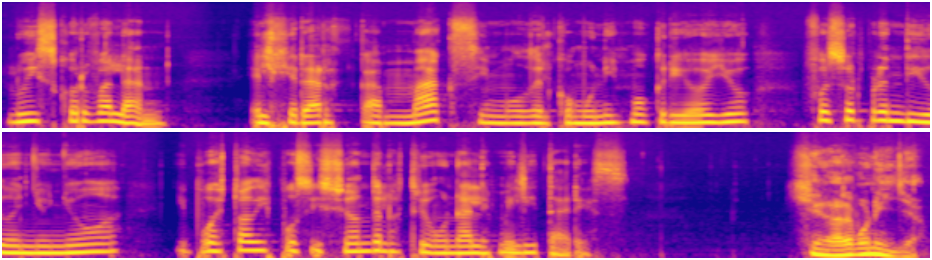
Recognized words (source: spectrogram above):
Luis Corbalán. El jerarca máximo del comunismo criollo fue sorprendido en Ñuñoa y puesto a disposición de los tribunales militares. General Bonilla,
